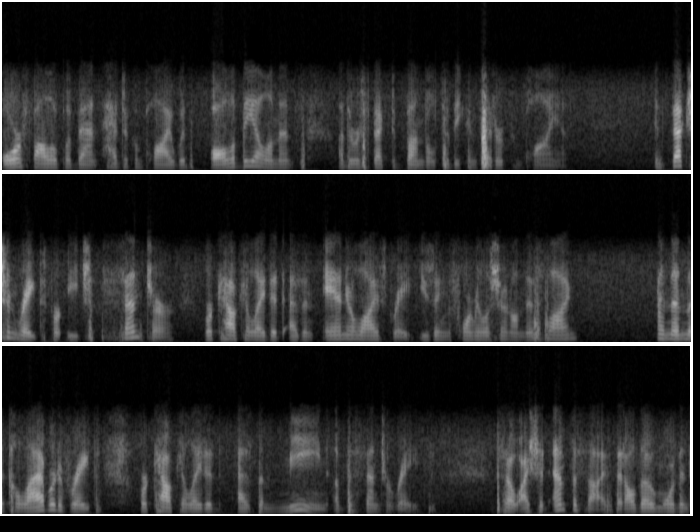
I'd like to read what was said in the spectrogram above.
or follow-up event had to comply with all of the elements of the respective bundle to be considered compliant. Infection rates for each center were calculated as an annualized rate using the formula shown on this slide. And then the collaborative rates were calculated as the mean of the center rates. So I should emphasize that although more than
